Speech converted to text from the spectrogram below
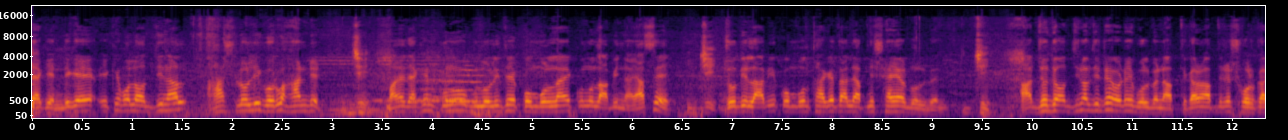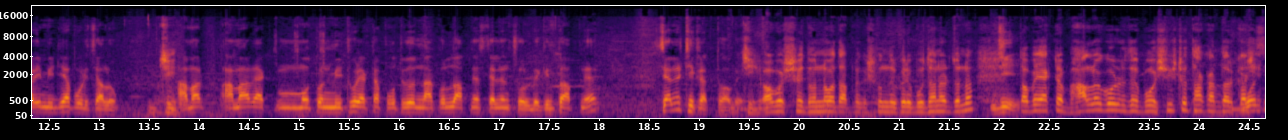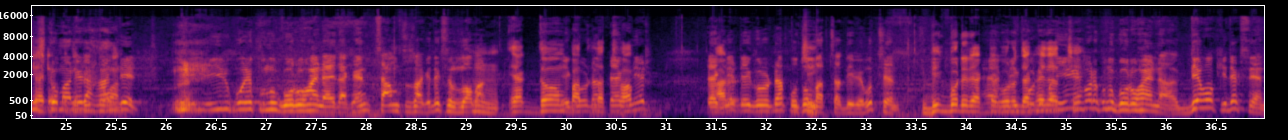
দেখেন দেখে একে বলে অরিজিনাল হাঁসললি গরু হান্ড্রেড জি। মানে দেখেন কোনো ললিতে কম্বল নাই কোনো লাভই নাই আছে? জি। যদি লাভি কম্বল থাকে তাহলে আপনি সায়ার বলবেন। জি। আর যদি অরিজিনাল যেটা ওটাই বলবেন আপনি কারণ আপনি এটা সরকারি মিডিয়া পরিচালক। জি। আমার আমার এক মতন মিঠুর একটা প্রতিরোধ না করলে আপনার চ্যালেঞ্জ চলবে কিন্তু আপনার চ্যানেল ঠিক রাখতে হবে। জি অবশ্যই ধন্যবাদ আপনাকে সুন্দর করে বোঝানোর জন্য। জি। তবে একটা ভালো গরুর যে বৈশিষ্ট্য থাকার দরকার সেটা বৈশিষ্ট্য মানে। হান্ড্রেড এর উপরে কোনো গরু হয় নাই দেখেন চামচু থাকে দেখছেন হুম, একদম পাতলা ছপ। প্রেগনেন্ট প্রেগনেন্ট এই গরুটা প্রথম বাচ্চা দিবে বুঝছেন? বিগ বডির একটা হ্যাঁ, গরু দেখা মানে যাচ্ছে। এর কোনো গরু হয় না। দেহ কি দেখছেন?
